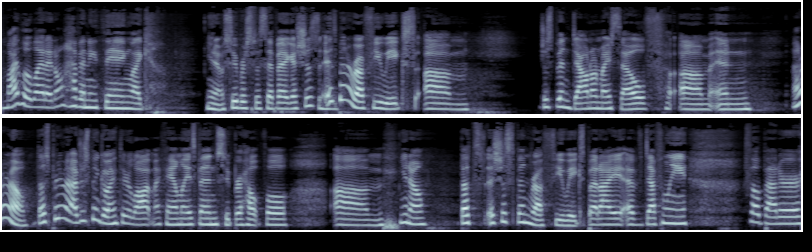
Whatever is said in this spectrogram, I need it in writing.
my low light, I don't have anything like, you know, super specific. It's just, it's been a rough few weeks. Um, just been down on myself. Um, and I don't know. That's pretty much, I've just been going through a lot. My family has been super helpful. Um, you know, that's, it's just been rough few weeks, but I have definitely felt better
